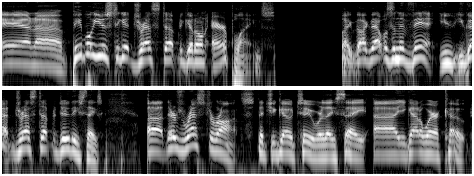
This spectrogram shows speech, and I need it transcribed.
And uh, people used to get dressed up to get on airplanes. Like, like that was an event. You, you got dressed up to do these things. Uh, there's restaurants that you go to where they say, uh, you got to wear a coat.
